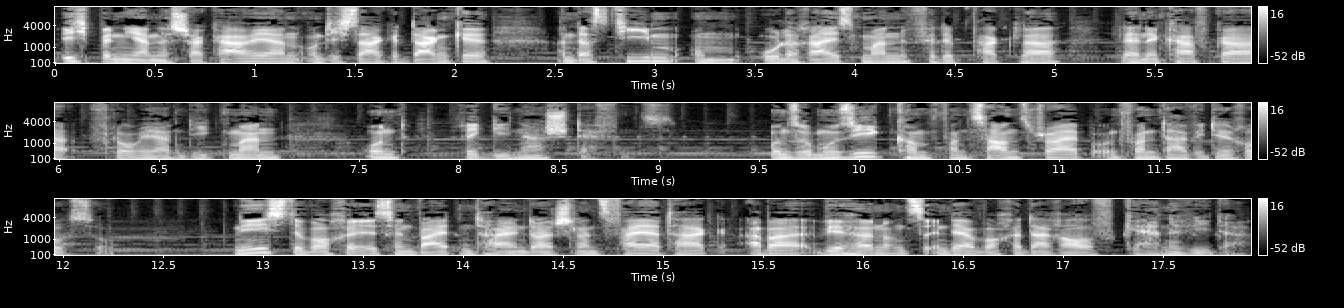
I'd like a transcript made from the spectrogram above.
Ich bin Janis Schakarian und ich sage Danke an das Team um Ole Reismann, Philipp Packler, Lenne Kafka, Florian Diekmann und Regina Steffens. Unsere Musik kommt von Soundstripe und von Davide Russo. Nächste Woche ist in weiten Teilen Deutschlands Feiertag, aber wir hören uns in der Woche darauf gerne wieder.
